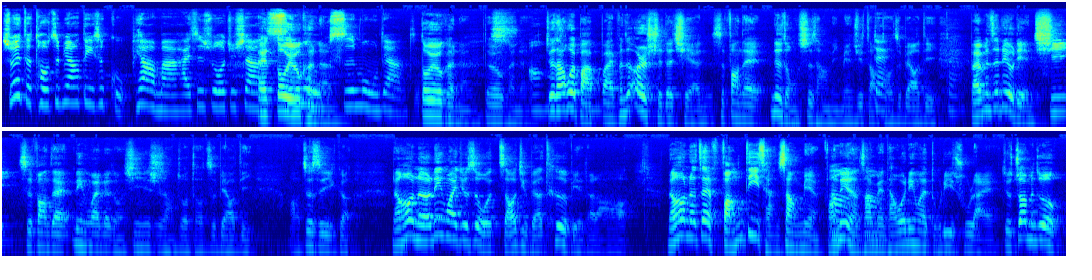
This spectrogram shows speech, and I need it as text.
所以的投资标的是股票吗？还是说就像哎都有可能私募这样子？都有可能，都有可能。就他会把百分之二十的钱是放在那种市场里面去找投资标的，百分之六点七是放在另外那种新兴市场做投资标的。哦，这是一个。然后呢，另外就是我找几个比较特别的了哦。然后呢，在房地产上面，房地产上面它会另外独立出来，就专门做。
